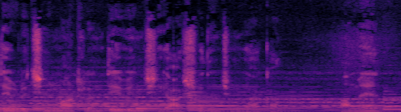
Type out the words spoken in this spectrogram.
దేవుడిచ్చిన మాటలను దీవించి ఆస్వాదించుగాక ఆమెన్.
